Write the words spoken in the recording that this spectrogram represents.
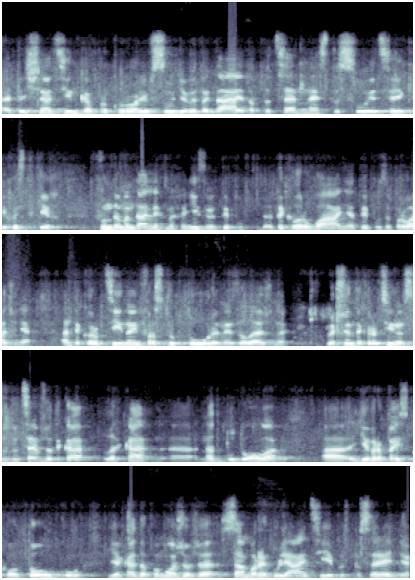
етична оцінка прокурорів, суддів і так далі. Тобто, це не стосується якихось таких фундаментальних механізмів, типу декларування, типу запровадження антикорупційної інфраструктури незалежної, вищого антикорупційного суду. Це вже така легка е, надбудова європейського толку, яка допоможе вже саморегуляції безпосередньо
